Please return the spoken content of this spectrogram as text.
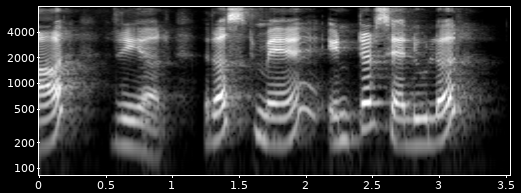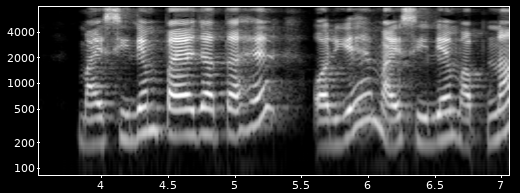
are rare rust में इंटरसेल्यूलर माइसीलियम पाया जाता है और यह माइसीलियम अपना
